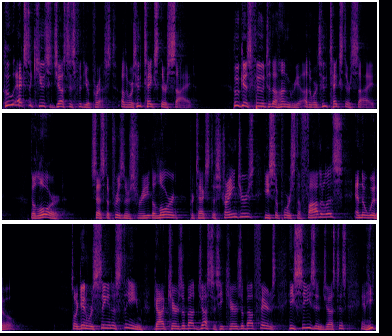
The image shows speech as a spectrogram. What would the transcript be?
Who executes justice for the oppressed? In other words, who takes their side? Who gives food to the hungry? In other words, who takes their side? The Lord sets the prisoners free. The Lord protects the strangers. He supports the fatherless and the widow. So again, we're seeing this theme. God cares about justice. He cares about fairness. He sees injustice and he,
